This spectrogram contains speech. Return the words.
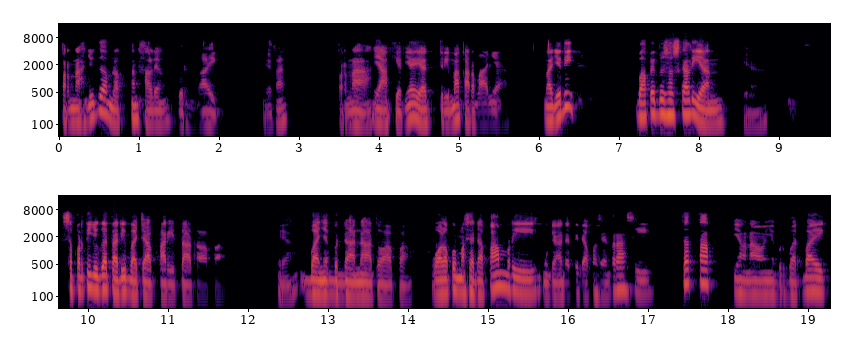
pernah juga melakukan hal yang kurang baik ya kan? Pernah yang akhirnya ya terima karmanya. Nah jadi bapak ibu sekalian ya seperti juga tadi baca parita atau apa ya banyak berdana atau apa walaupun masih ada pamri mungkin ada tidak konsentrasi tetap yang namanya berbuat baik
